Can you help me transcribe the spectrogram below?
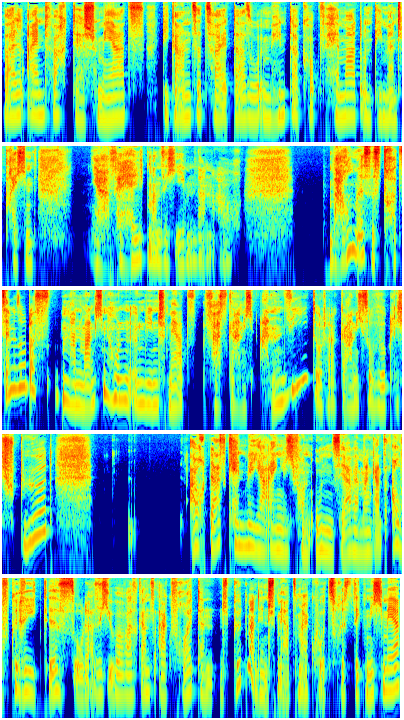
weil einfach der Schmerz die ganze Zeit da so im Hinterkopf hämmert und dementsprechend, ja, verhält man sich eben dann auch. Warum ist es trotzdem so, dass man manchen Hunden irgendwie einen Schmerz fast gar nicht ansieht oder gar nicht so wirklich spürt? auch das kennen wir ja eigentlich von uns, ja. Wenn man ganz aufgeregt ist oder sich über was ganz arg freut, dann spürt man den Schmerz mal kurzfristig nicht mehr.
